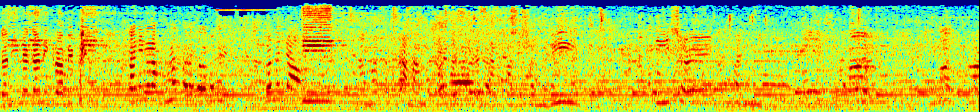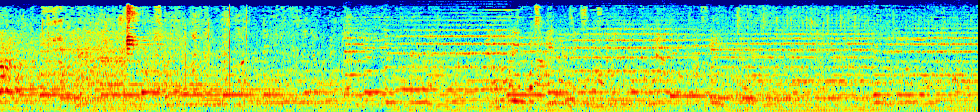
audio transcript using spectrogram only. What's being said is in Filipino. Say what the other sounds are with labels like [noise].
Ganina gani, grabe pa. [laughs] Kanina nagulat talaga ako. Ganina. Salamat, salamat.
